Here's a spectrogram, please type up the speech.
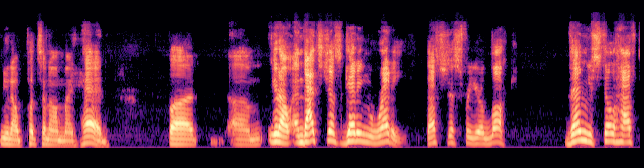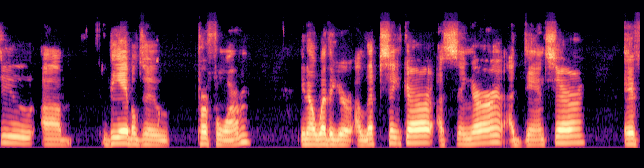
you know puts it on my head. But um, you know and that's just getting ready. That's just for your look. Then you still have to um, be able to perform you know whether you're a lip syncer a singer a dancer. If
